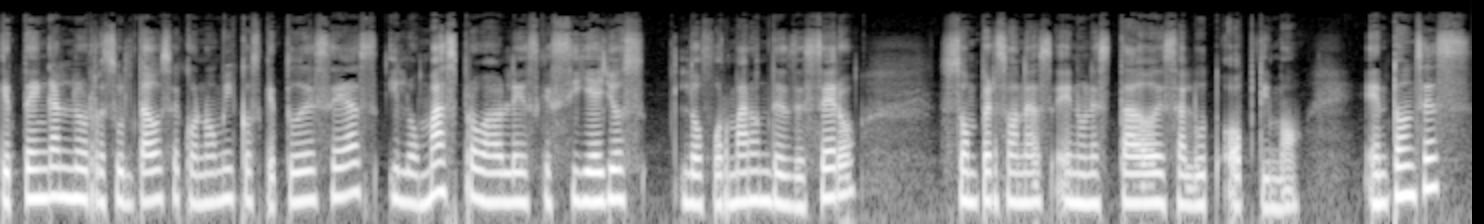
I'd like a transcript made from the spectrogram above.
que tengan los resultados económicos que tú deseas y lo más probable es que si ellos lo formaron desde cero, son personas en un estado de salud óptimo. Entonces,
